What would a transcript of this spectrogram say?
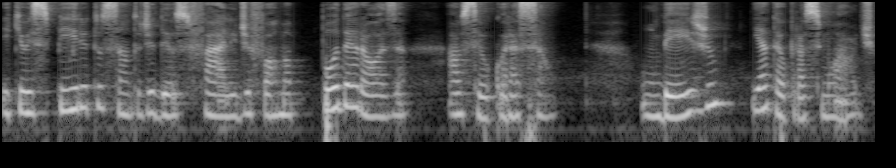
e que o Espírito Santo de Deus fale de forma poderosa ao seu coração. Um beijo e até o próximo áudio.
